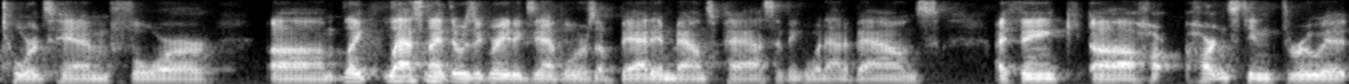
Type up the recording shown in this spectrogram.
towards him for um, like last night there was a great example. There was a bad inbounds pass. I think it went out of bounds. I think uh, Hartenstein threw it,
